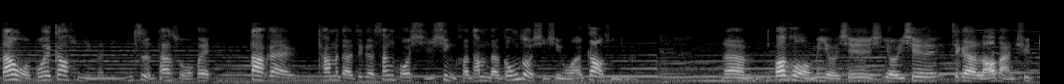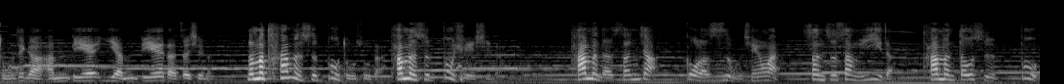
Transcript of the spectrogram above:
当然我不会告诉你们名字，但是我会。大概他们的这个生活习性和他们的工作习性，我要告诉你们。那包括我们有一些有一些这个老板去读这个 MBA、EMBA 的这些人，那么他们是不读书的，他们是不学习的，他们的身价过了四五千万，甚至上亿的，他们都是不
